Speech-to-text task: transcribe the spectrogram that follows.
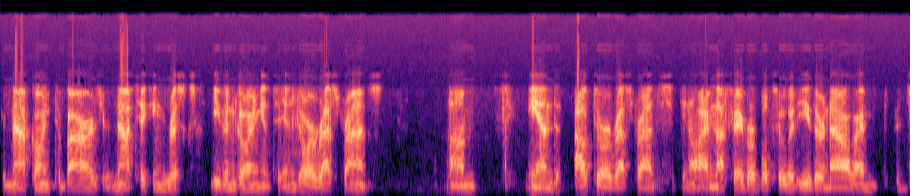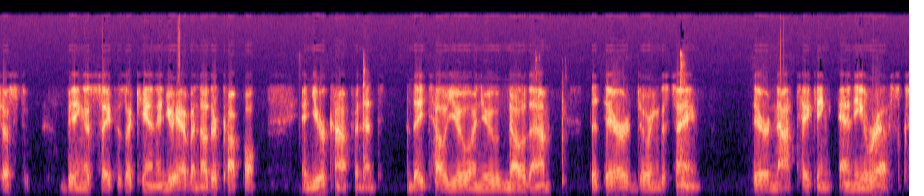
You're not going to bars. You're not taking risks, even going into indoor restaurants. Um, and outdoor restaurants, you know, I'm not favorable to it either now. I'm just being as safe as I can. And you have another couple and you're confident, and they tell you, and you know them, that they're doing the same. They're not taking any risks.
